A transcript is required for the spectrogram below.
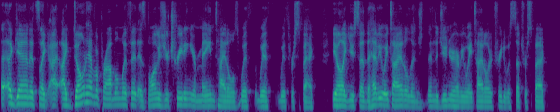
again, it's like I, I don't have a problem with it as long as you're treating your main titles with with with respect you know, like you said, the heavyweight title and, and the junior heavyweight title are treated with such respect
